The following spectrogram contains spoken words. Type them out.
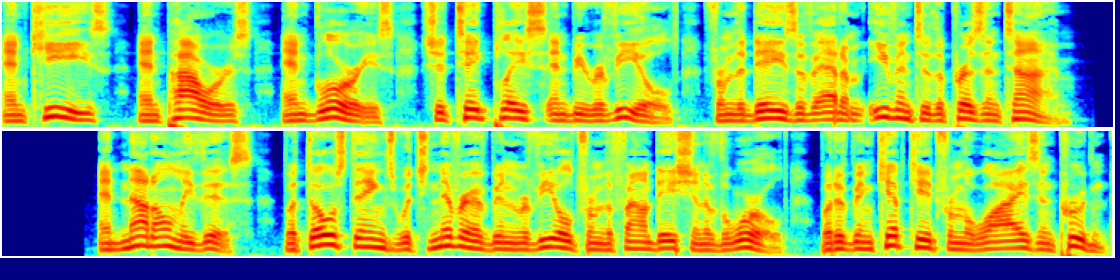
and keys, and powers, and glories should take place and be revealed from the days of Adam even to the present time. And not only this, but those things which never have been revealed from the foundation of the world, but have been kept hid from the wise and prudent,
